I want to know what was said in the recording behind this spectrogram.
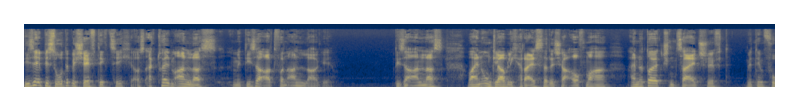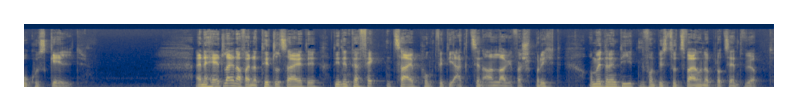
Diese Episode beschäftigt sich aus aktuellem Anlass mit dieser Art von Anlage. Dieser Anlass war ein unglaublich reißerischer Aufmacher einer deutschen Zeitschrift mit dem Fokus Geld. Eine Headline auf einer Titelseite, die den perfekten Zeitpunkt für die Aktienanlage verspricht und mit Renditen von bis zu 200% wirbt.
